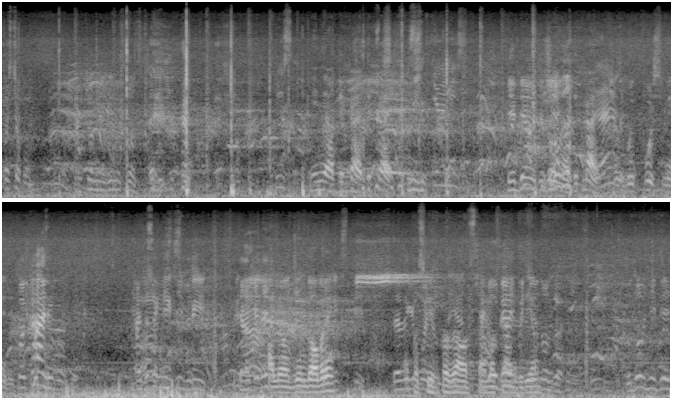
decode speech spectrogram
По Степам. Артем, я один вопрос. Не-не, отдыхай, отдыхай. Я делаю Жень, отдыхай. Сейчас будет пульс мерить. По кайфу. А ты не. Алло, день добрый. Посмотри, пожалуйста, убегать быть где? Удобнее тебе.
